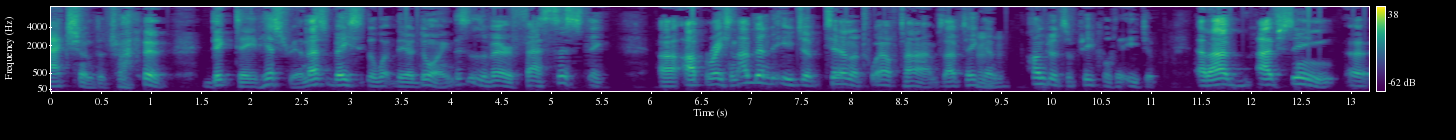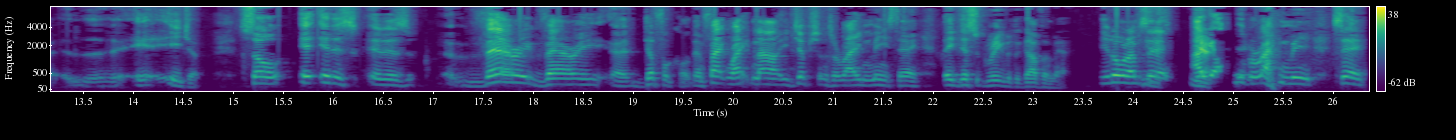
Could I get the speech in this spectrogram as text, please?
action to try to dictate history. And that's basically what they're doing. This is a very fascistic uh, operation. I've been to Egypt 10 or 12 times. I've taken mm-hmm. hundreds of people to Egypt and I've, I've seen uh, Egypt. So it, it is, it is very, very uh, difficult. In fact, right now, Egyptians are writing me saying they disagree with the government. You know what I'm saying? Yes. I got people writing me saying,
